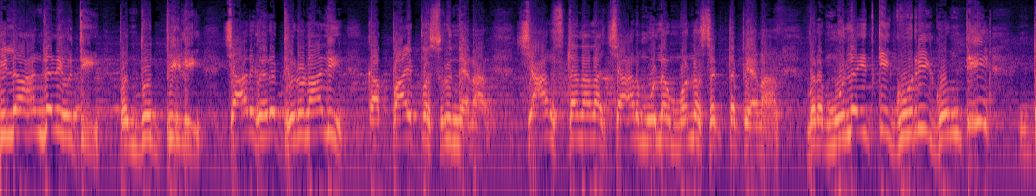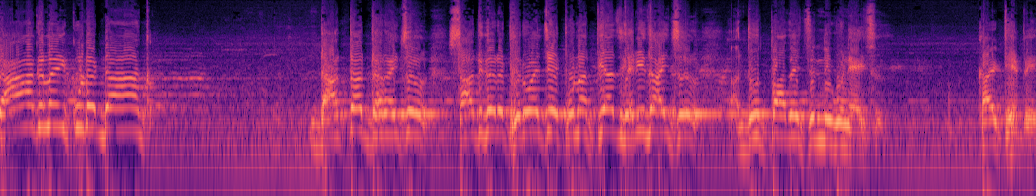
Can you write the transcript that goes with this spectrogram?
पिलं आंधळी होती पण दूध पिली. चार घरं फिरून आली का पाय पसरून देणार. चार स्तनाला चार मुलं मनसक्त पेणार. बरं मुलं इतकी गोरी घुमटी डाग नाही कुठं डाग. दातात धरायचं सात घर फिरवायचे पुन्हा त्याच घरी जायचं दूध पाजायचं निघून यायचं. काय ठेपे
